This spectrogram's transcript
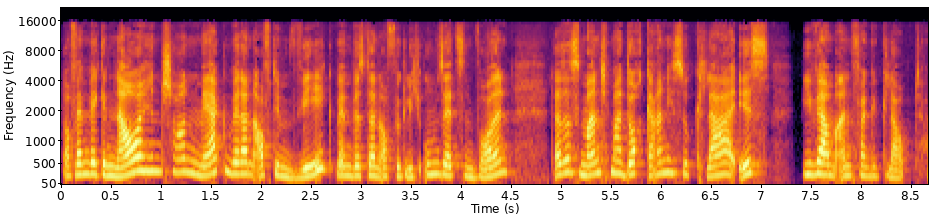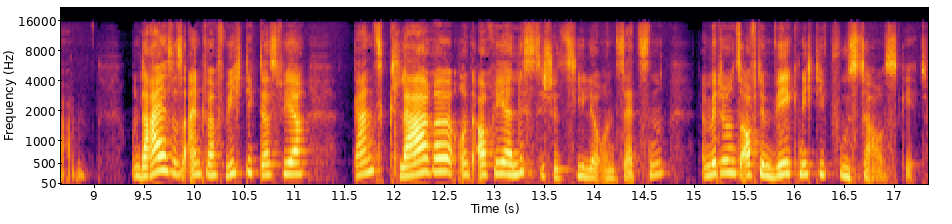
Doch wenn wir genauer hinschauen, merken wir dann auf dem Weg, wenn wir es dann auch wirklich umsetzen wollen, dass es manchmal doch gar nicht so klar ist, wie wir am Anfang geglaubt haben. Und daher ist es einfach wichtig, dass wir ganz klare und auch realistische Ziele uns setzen, damit uns auf dem Weg nicht die Puste ausgeht.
